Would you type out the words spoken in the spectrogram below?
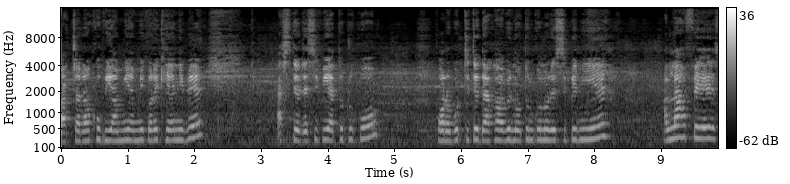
বাচ্চারাও খুব ইয়ামি ইয়ামি করে খেয়ে নিবে। আজকের রেসিপি এতটুকু। পরবর্তীতে দেখা হবে নতুন কোনো রেসিপি নিয়ে। আল্লাহ হাফেজ।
